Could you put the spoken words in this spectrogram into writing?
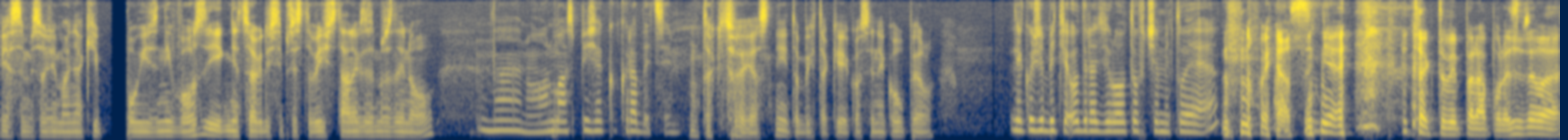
Já jsem myslel, že má nějaký pojízdný vozík, něco, když si představíš stánek se zmrzlinou. ne, no, on má spíš jako krabici. No tak to je jasný, to bych taky jako si nekoupil. Jako, že by tě odradilo to, v čem to je. No jasně, tak to vypadá podezřelé.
